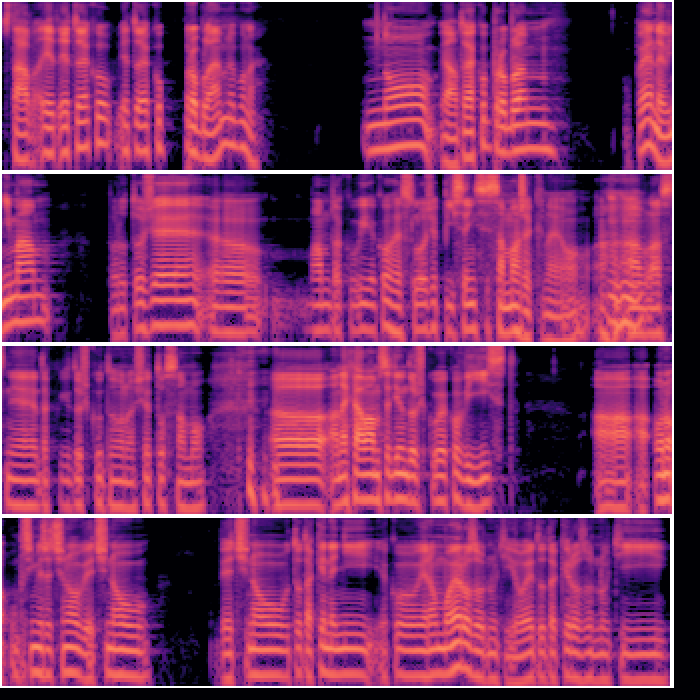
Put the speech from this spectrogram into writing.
Stává, je, je, to jako, je to jako problém, nebo ne? No, já to jako problém úplně nevnímám, protože uh, mám takový jako heslo, že píseň si sama řekne, jo? A, mm-hmm. a vlastně takový trošku to naše to samo. uh, a nechávám se tím trošku jako výst. A, a ono upřímně řečeno většinou většinou to taky není jako jenom moje rozhodnutí, jo? je to taky rozhodnutí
